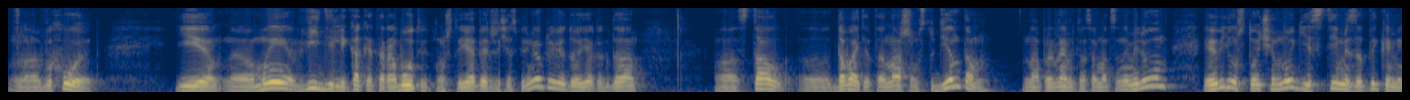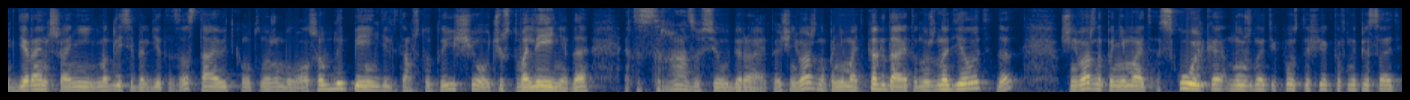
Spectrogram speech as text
э, выходят. И э, мы видели, как это работает, потому что я опять же сейчас пример приведу. Я когда э, стал э, давать это нашим студентам, на программе «Трансформация на миллион», я увидел, что очень многие с теми затыками, где раньше они не могли себя где-то заставить, кому-то нужен был волшебный пендель, там что-то еще, чувство лени, да, это сразу все убирает. И очень важно понимать, когда это нужно делать, да, очень важно понимать, сколько нужно этих постэффектов написать,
